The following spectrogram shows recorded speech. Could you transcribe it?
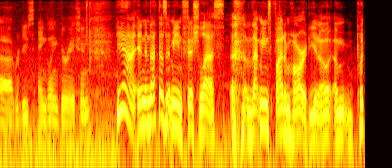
uh, reduce angling duration. Yeah, and, and that doesn't mean fish less. that means fight them hard. You know, um, put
